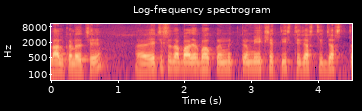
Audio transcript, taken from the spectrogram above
लाल कलरचे. याचेसुद्धा बाजारभाव कमीत कमी एकशे तीस ते जास्तीत जास्त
